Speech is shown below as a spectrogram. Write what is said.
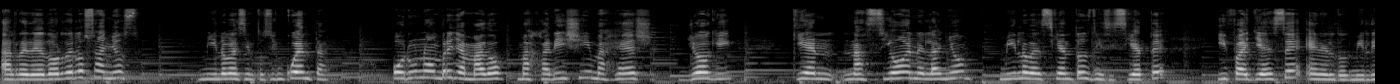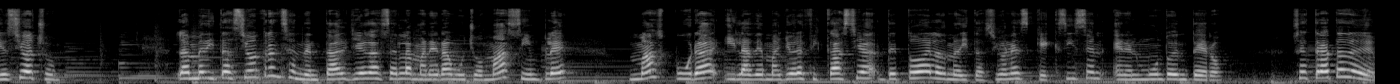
alrededor de los años 1950 por un hombre llamado Maharishi Mahesh Yogi, quien nació en el año 1917 y fallece en el 2018. La meditación trascendental llega a ser la manera mucho más simple, más pura y la de mayor eficacia de todas las meditaciones que existen en el mundo entero. Se trata de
